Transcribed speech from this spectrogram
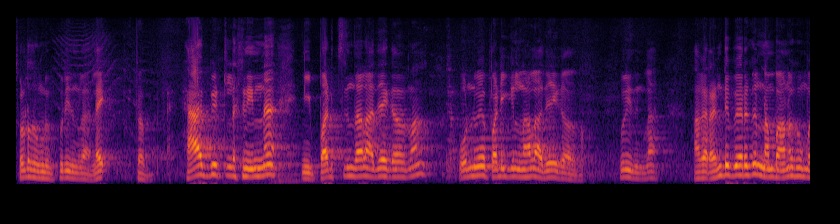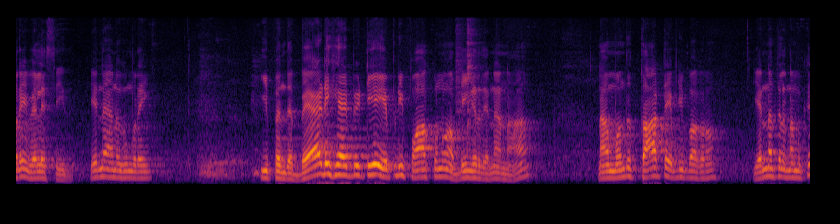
சொல்கிறது உங்களுக்கு புரியுதுங்களா? லை இப்போ ஹேபிட்டில் நின்னா நீ படிச்சிருந்தாலும் அதே கதை தான் ஒன்றுமே படிக்கலனாலும் அதே கதை தான் புரியுதுங்களா? ஆக ரெண்டு பேருக்கும் நம்ம அணுகுமுறை வேலை செய்யுது. என்ன அணுகுமுறை? இப்போ இந்த பேடு ஹேபிட்டையே எப்படி பார்க்கணும் அப்படிங்கிறது என்னென்னா நாம் வந்து தாட்டை எப்படி பார்க்குறோம்? எண்ணத்தில் நமக்கு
